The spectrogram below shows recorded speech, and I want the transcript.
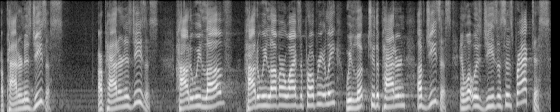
Our pattern is Jesus. Our pattern is Jesus. How do we love? How do we love our wives appropriately? We look to the pattern of Jesus. And what was Jesus' practice?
